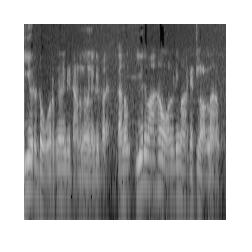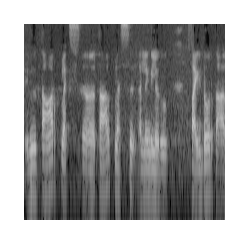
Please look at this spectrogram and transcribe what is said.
ഈ ഒരു ഡോറിന് വേണ്ടിയിട്ടാണെന്ന് വേണമെങ്കിൽ പറയാം. കാരണം ഈ ഒരു വാഹനം ഓൾറെഡി മാർക്കറ്റിലുള്ളതാണ് ഇത് താർ പ്ലക്സ് താർ പ്ലസ് അല്ലെങ്കിൽ ഒരു ഫൈവ് ഡോർ താർ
